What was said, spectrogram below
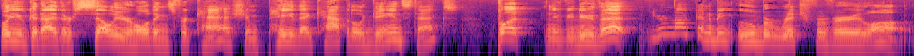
Well you could either sell your holdings for cash and pay that capital gains tax, but if you do that, you're not going to be uber rich for very long.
